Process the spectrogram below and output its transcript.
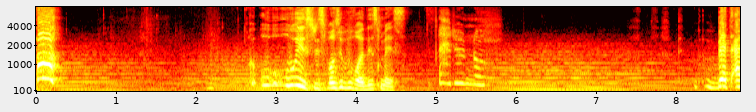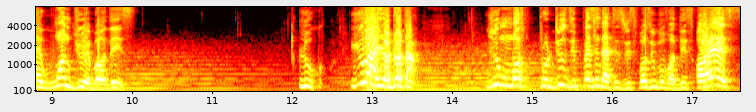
Ah! Who, who is responsible for this mess? I don't know. But I warned you about this. Look, you and your daughter, you must produce the person that is responsible for this, or else.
